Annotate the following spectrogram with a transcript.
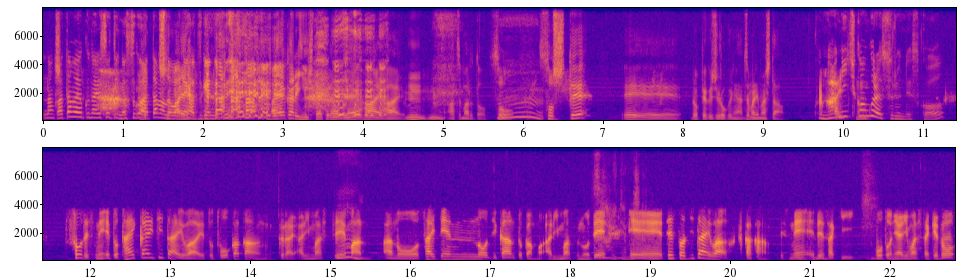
なんか頭良くなりそうっていうのはすごい頭の悪い発言ですね。あやかりに行きたくなるね。はいはい。うんうん。集まると。そう、うん。そして、えー、616人集まりました。何日間ぐらいするんですか？そうですね、えっと、大会自体は、えっと、10日間くらいありまして、うん。まあ、あの採点の時間とかもありますのでえーテスト自体は2日間ですね、うんうん。でさっき冒頭にありましたけど、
